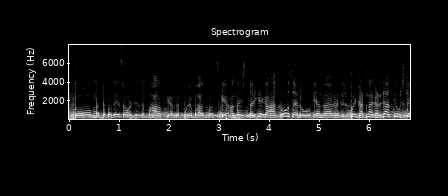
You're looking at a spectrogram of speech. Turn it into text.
तो मध्य प्रदेश और जैसे भारत के अंदर पूरे भारतवर्ष के अंदर इस तरीके का आक्रोश है लोगों के अंदर अगर कोई घटना घट जाती है उसके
